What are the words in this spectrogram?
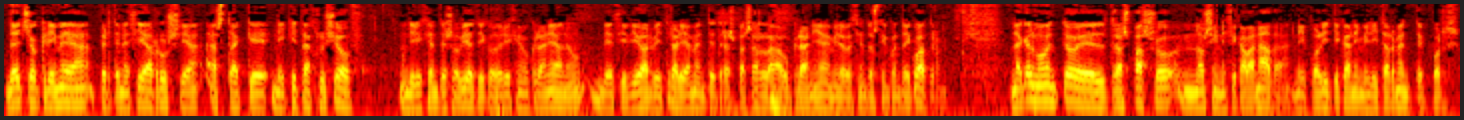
De hecho, Crimea pertenecía a Rusia hasta que Nikita Khrushchev un dirigente soviético de origen ucraniano, decidió arbitrariamente traspasarla a Ucrania en 1954. En aquel momento el traspaso no significaba nada, ni política ni militarmente, pues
